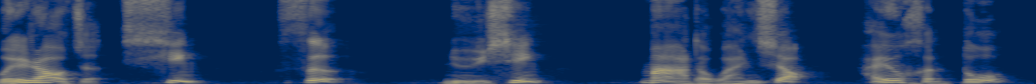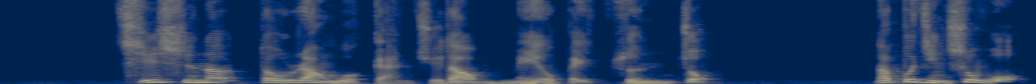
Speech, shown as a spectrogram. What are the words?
围绕着性、色、女性骂的玩笑还有很多，其实呢，都让我感觉到没有被尊重。那不仅是我，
